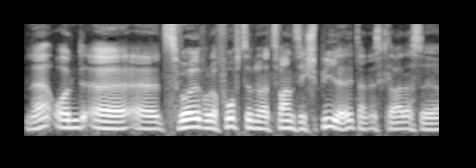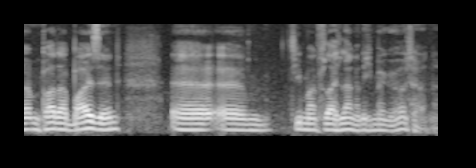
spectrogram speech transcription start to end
ne, und äh, äh, 12 oder 15 oder 20 spielt, dann ist klar, dass äh, ein paar dabei sind, äh, ähm, die man vielleicht lange nicht mehr gehört hat. Ne?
